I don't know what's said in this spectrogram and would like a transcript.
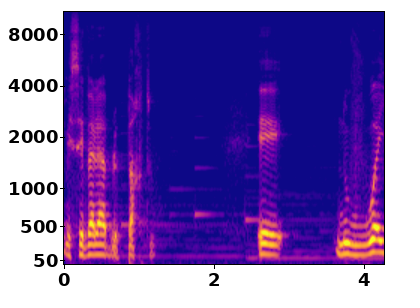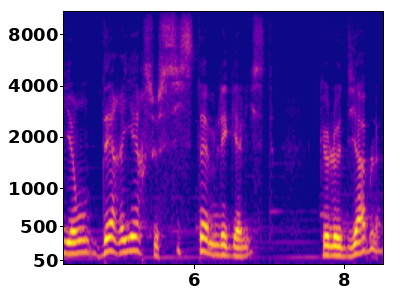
Mais c'est valable partout. Et nous voyons derrière ce système légaliste que le diable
